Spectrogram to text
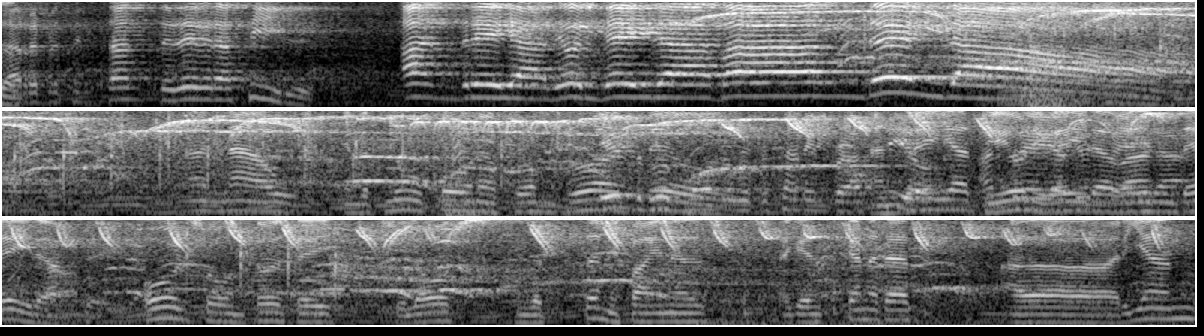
la representante de Brasil, Andreia de Oliveira Bandeira. And now in the blue corner from In the blue Brazil. corner Brazil, Andreia de Andreia Oliveira Bandeira. Bandeira. Also on Thursday, she lost in the semifinals against Canada's uh, Ariane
